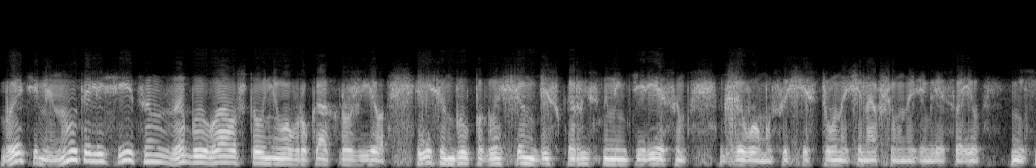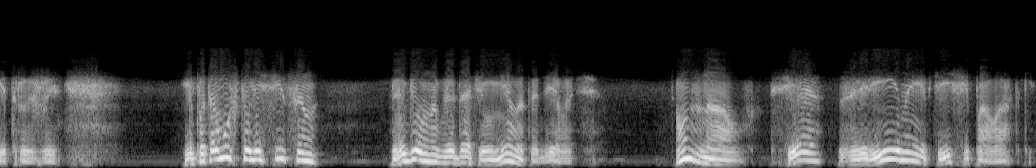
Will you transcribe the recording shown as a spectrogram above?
В эти минуты Лисицын забывал, что у него в руках ружье. Весь он был поглощен бескорыстным интересом к живому существу, начинавшему на земле свою нехитрую жизнь. И потому что Лисицын любил наблюдать и умел это делать, он знал все звериные и птичьи повадки.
